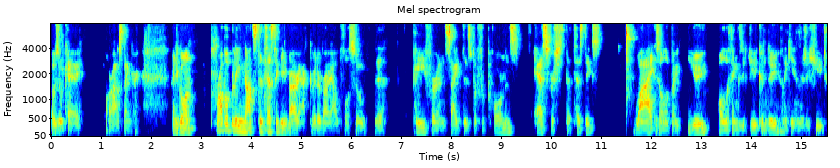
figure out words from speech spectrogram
I was okay, or had a stinker. And you're going probably not statistically very accurate or very helpful. So the P for insight is but for performance, S for statistics, Y is all about you, all the things that you can do. And again, there's a huge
